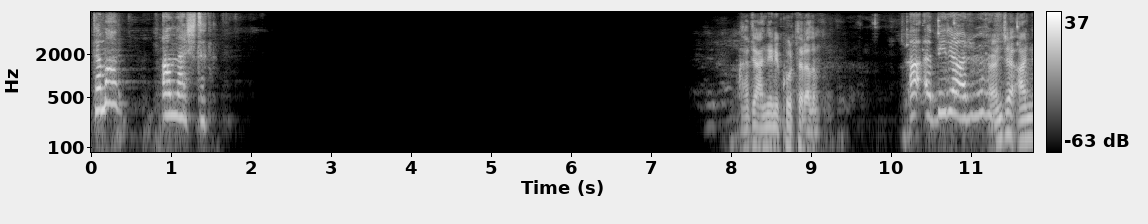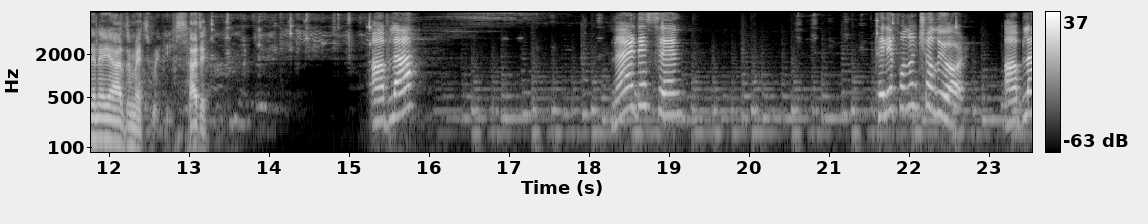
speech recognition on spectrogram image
Tamam, anlaştık. Hadi anneni kurtaralım. Aa, biri arıyor. Önce annene yardım etmeliyiz. Hadi. Abla? Neredesin? Telefonun çalıyor. Abla?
